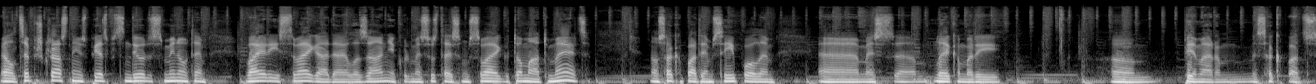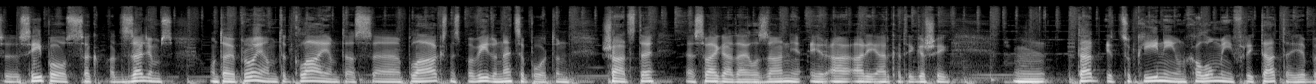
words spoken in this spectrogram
vēl cepeškrāsnī uz 15-20 minūtēm, vai arī svaigādāja lazāņa, kur mēs uztaisam svaigu tomātu mērci no sakapātiem sīpoliem. Uh, mēs uh, liekam arī piemēram, sakapāts sīpols, sakapāts zaļums, un tā joprojām klājam tās plāksnes pa vidu necepot. Šāds te svaigātāja lazaņa ir arī ārkārtīgi garšīga. Mm, tad ir cukīni un halumī fritata, jeb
